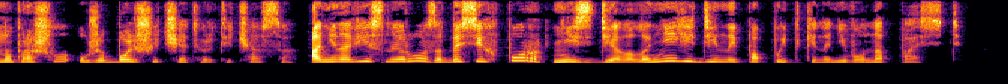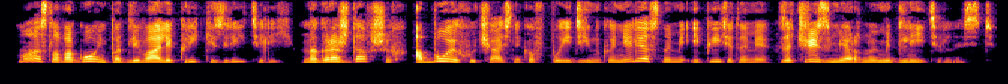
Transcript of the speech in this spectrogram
Но прошло уже больше четверти часа, а ненавистная Роза до сих пор не сделала ни единой попытки на него напасть. Масло в огонь подливали крики зрителей, награждавших обоих участников поединка нелестными эпитетами за чрезмерную медлительность.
